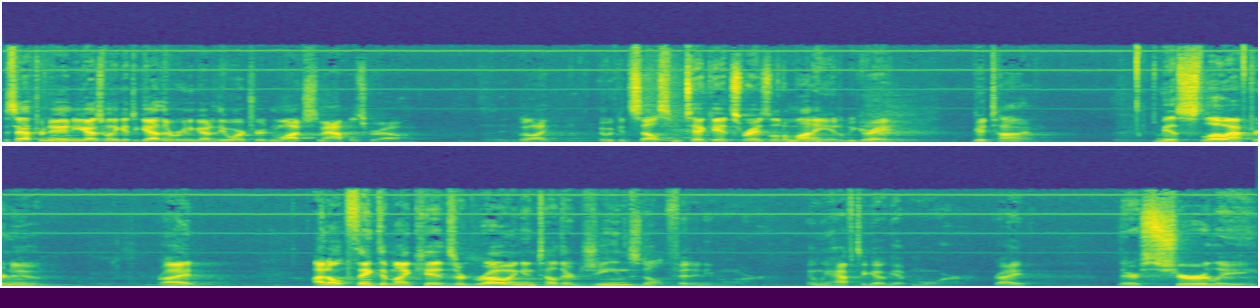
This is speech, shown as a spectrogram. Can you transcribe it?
this afternoon, you guys want to get together? We're going to go to the orchard and watch some apples grow. We're like, we could sell some tickets, raise a little money. It'll be great. Good time. It'll be a slow afternoon, right? I don't think that my kids are growing until their jeans don't fit anymore and we have to go get more right? They're surely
